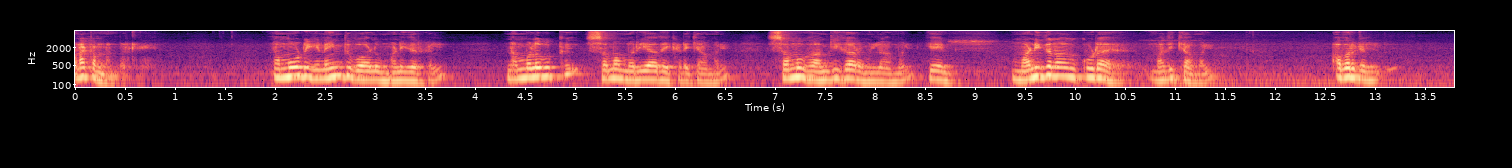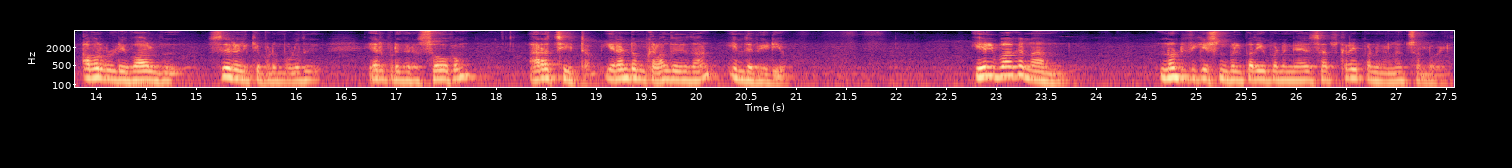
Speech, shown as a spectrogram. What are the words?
வணக்கம் நண்பர்களே. நம்மோடு இணைந்து வாழும் மனிதர்கள் நம்மளவுக்கு சம மரியாதை கிடைக்காமல் சமூக அங்கீகாரம் இல்லாமல் ஏன் மனிதனாக கூட மதிக்காமல் அவர்கள் அவர்களுடைய வாழ்வு சீரழிக்கப்படும் பொழுது ஏற்படுகிற சோகம் அறச்சீற்றம் இரண்டும் கலந்ததுதான் இந்த வீடியோ. இயல்பாக நான் நோட்டிஃபிகேஷன் பில் பதிவு பண்ணுங்கள் சப்ஸ்கிரைப் பண்ணுங்கள்னு சொல்லுவேன்.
